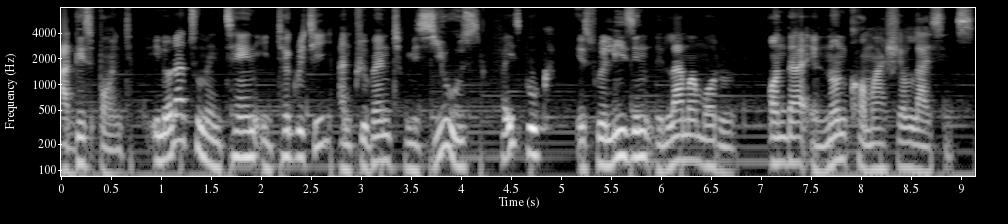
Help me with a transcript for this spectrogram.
at this point. In order to maintain integrity and prevent misuse, Facebook is releasing the Llama model under a non-commercial license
